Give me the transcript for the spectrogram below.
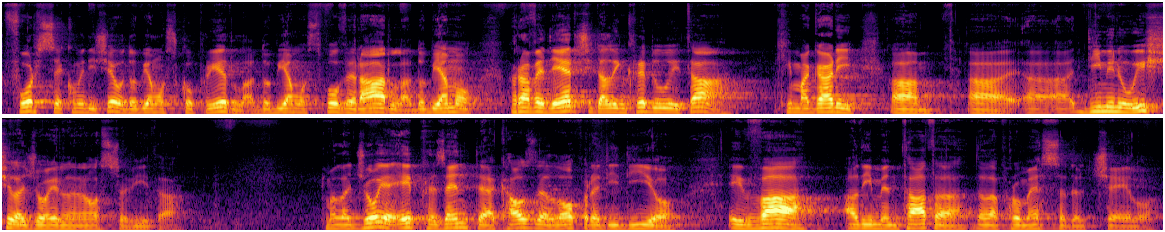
forse, come dicevo, dobbiamo scoprirla, dobbiamo spolverarla, dobbiamo ravvederci dall'incredulità che magari uh, diminuisce la gioia nella nostra vita ma la gioia è presente a causa dell'opera di Dio e va alimentata dalla promessa del cielo.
